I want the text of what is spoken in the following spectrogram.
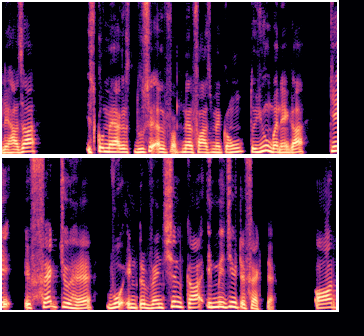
लिहाजा इसको मैं अगर दूसरे अल्फ, अपने अल्फाज में कहूँ तो यूँ बनेगा कि इफ़ेक्ट जो है वो इंटरवेंशन का इमीजिएट इफ़ेक्ट है और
